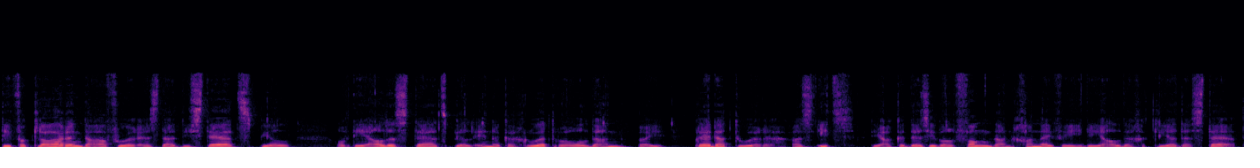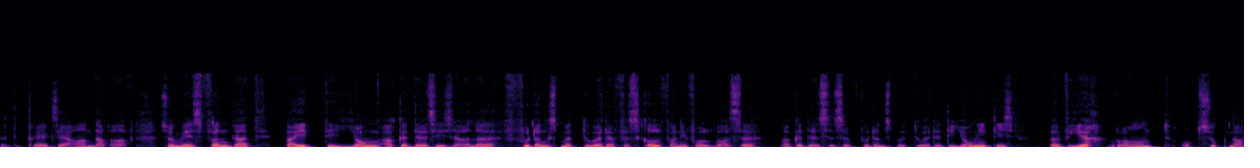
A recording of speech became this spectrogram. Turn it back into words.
die verklaring daarvoor is dat die stert speel of die helder stert speel eintlik 'n groot rol dan by predatore. As iets die akedissie wil vang, dan gaan hy vir hierdie helder gekleurde stert. Dit trek sy aandag af. So mense vind dat by die jong akedisies hulle voedingsmetode verskil van die volwasse akedisse se voedingsmetode. Die jongetjies beweeg rond op soek na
